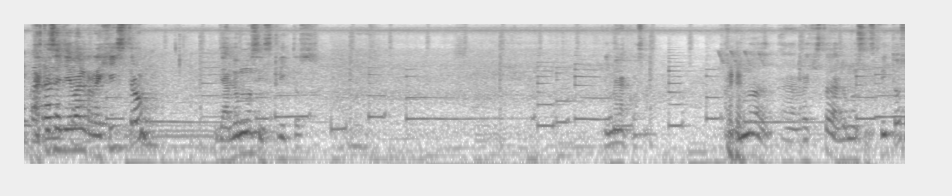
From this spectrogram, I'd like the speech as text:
el Aquí control se lleva el registro de alumnos inscritos. Primera cosa. Alumno- eh, registro de alumnos inscritos.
